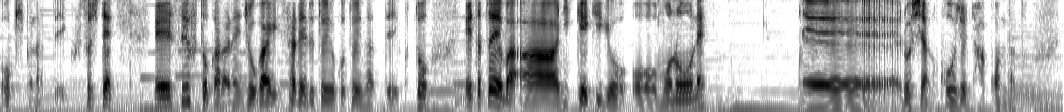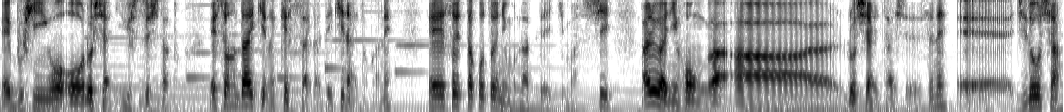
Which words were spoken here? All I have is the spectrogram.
大きくなっていく。そして、スイフトからね、除外されるということになっていくと、例えば、日系企業、物をね、えー、ロシアの工場に運んだと、えー、部品をロシアに輸出したと、えー、その代金の決済ができないとかね、えー、そういったことにもなっていきますし、あるいは日本が、あロシアに対してですね、えー、自動車、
